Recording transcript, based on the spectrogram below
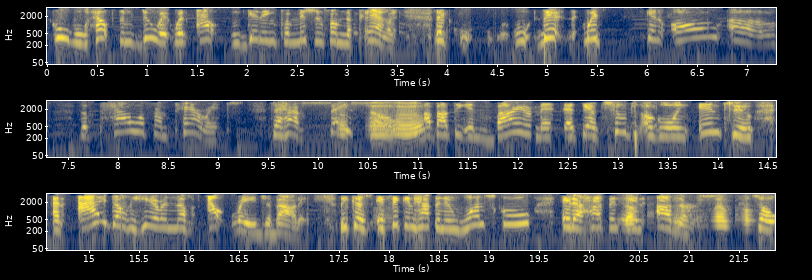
school will help them do it without getting permission from the parent. Like we're taking all of the power from parents to have say so mm-hmm. about the environment that their children are going into and I don't hear enough outrage about it because if it can happen in one school it'll happen yep. in others so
